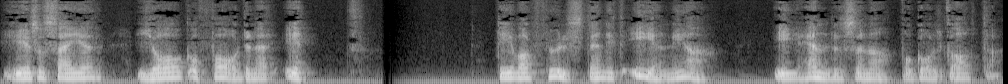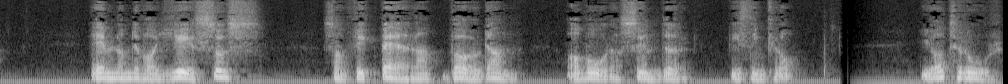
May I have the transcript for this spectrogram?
Jesus säger, jag och Fadern är ett. De var fullständigt eniga i händelserna på Golgata. Även om det var Jesus som fick bära bördan av våra synder i sin kropp. Jag tror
